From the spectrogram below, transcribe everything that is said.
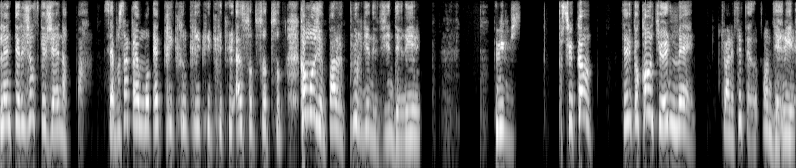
L'intelligence que j'ai, elle n'a pas. C'est pour ça qu'elle monte, elle crie, crie, crie, crie, crie, crie, elle saute, saute, saute. Quand moi je parle, plus rien ne vient derrière. Oui, oui. Parce que quand, c'est-à-dire que quand tu as une mère, tu vas laisser tes enfants derrière.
